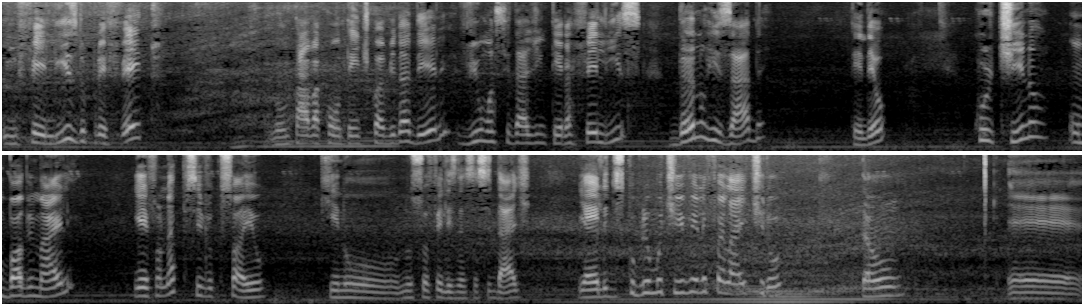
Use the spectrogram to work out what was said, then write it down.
infeliz do prefeito não estava contente com a vida dele, viu uma cidade inteira feliz, dando risada, entendeu? Curtindo um Bob Marley. E aí falou: não é possível que só eu que não, não sou feliz nessa cidade. E aí ele descobriu o motivo e ele foi lá e tirou. Então, é,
